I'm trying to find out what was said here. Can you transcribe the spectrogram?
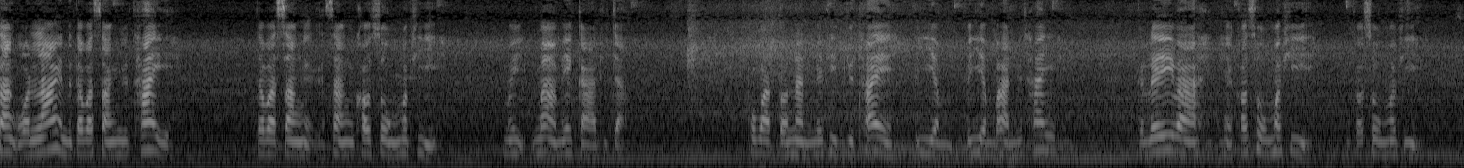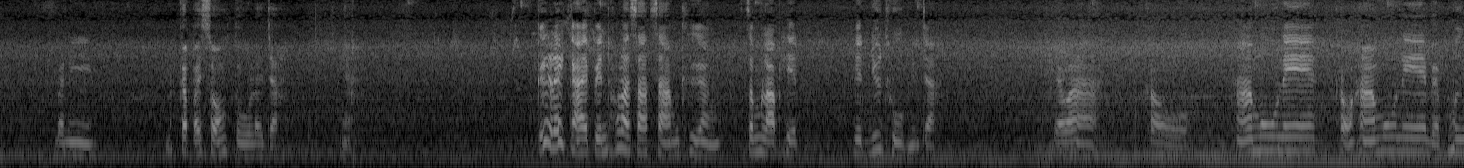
สั่งออนไลน์แต่ว่าสั่งอยู่ไทย แต่ว่าสั่งสั่งเขาส่งมาพี่ไม่มาอเมริกาพี่จะเพราะว่าตอนนั้นแม่ทิพย์อยู่ไทยไปเยี่ยมไปเยี่ยมบ้านอยู่ไทยก็เลยว่าให้เขาส่งมาพี่เขาส่งมาพี่บันนี้ มันก็ไปสองตัวเลยจ้ะเนี่ยก็เลยกลายเป็นโทรศัพท์สามเครื่องสำหรับเฮ็ดเฮ็ด YouTube นี่จ้ะแต่ว่าเขาหามูเน่เขาหามูเน่แบบมึง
